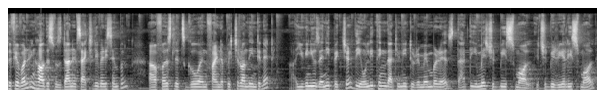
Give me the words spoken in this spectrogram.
So if you're wondering how this was done, it's actually very simple. Uh, first, let's go and find a picture on the internet. Uh, you can use any picture. The only thing that you need to remember is that the image should be small. It should be really small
